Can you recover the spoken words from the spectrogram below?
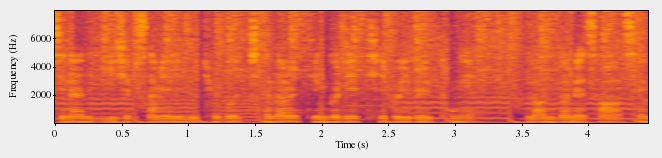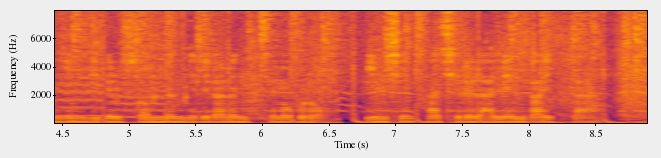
지난 23일 유튜브 채널 딩그리 TV를 통해 런던에서 생긴 믿을 수 없는 일이라는 제목으로 임신 사실을 알린 바 있다.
